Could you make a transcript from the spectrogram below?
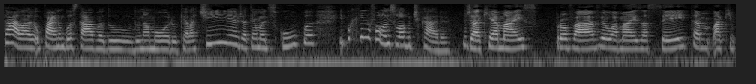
Tá, ela- o pai não gostava do, do namoro que ela tinha, já tem uma desculpa. E por que ele não falou isso logo de cara? Já que é a mais provável, a mais aceita, a que.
